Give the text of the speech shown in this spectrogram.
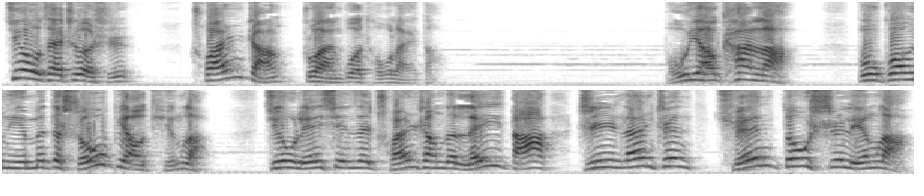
就在这时，船长转过头来道：“不要看了。”不光你们的手表停了，就连现在船上的雷达、指南针全都失灵了。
